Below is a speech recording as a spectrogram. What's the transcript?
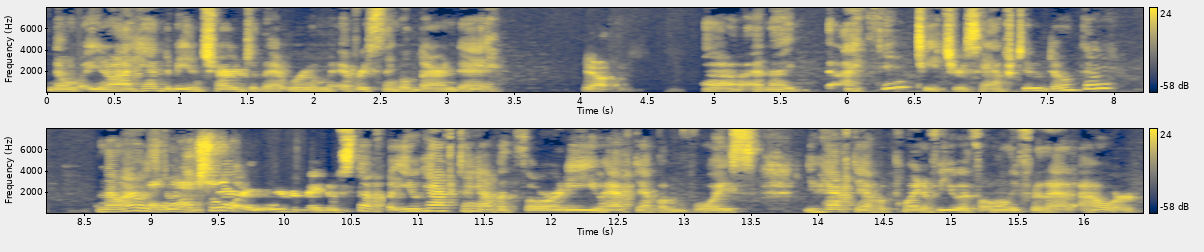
No, you know, I had to be in charge of that room every single darn day. Yeah. Uh, and I, I think teachers have to, don't they? Now I was oh, doing absolutely. very innovative stuff, but you have to have authority. You have to have a voice. You have to have a point of view, if only for that hour.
